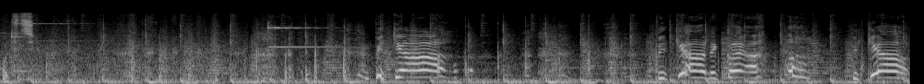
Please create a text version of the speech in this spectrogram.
어디지? 비켜! 비켜! 내 거야! 어, 비켜!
